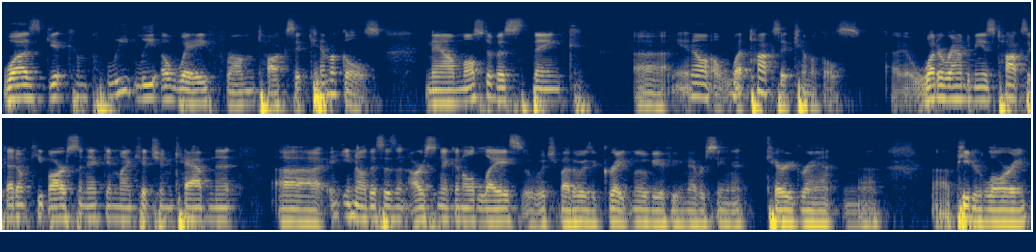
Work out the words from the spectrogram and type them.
was get completely away from toxic chemicals. Now, most of us think, uh, you know, what toxic chemicals? Uh, what around me is toxic? I don't keep arsenic in my kitchen cabinet. Uh, you know, this isn't Arsenic and Old Lace, which, by the way, is a great movie if you've never seen it. Cary Grant and uh, uh, Peter Lorre.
